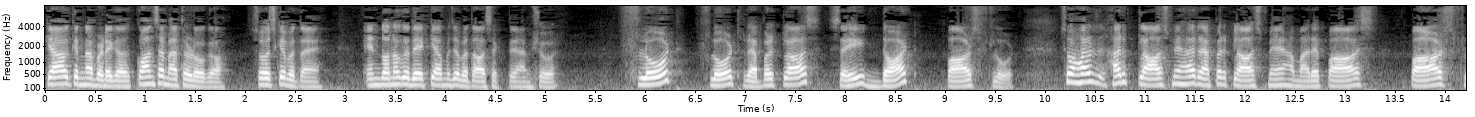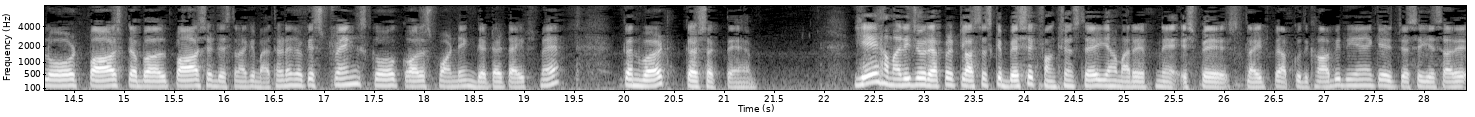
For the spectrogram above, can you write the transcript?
کیا کرنا پڑے گا؟ کون سا میتھڈ ہوگا؟ سوچ کے بتائیں۔ ان دونوں کو دیکھ کے آپ مجھے بتا سکتے ہیں sure float float wrapper class صحیح ڈاٹ پارس فلوٹ سو ہر ہر کلاس میں، ہر ریپر کلاس میں ہمارے پاس parse float parse double parse and اس طرح کے میتھڈ ہیں جو کہ اسٹرنگس کو کورسپونڈنگ ڈیٹا ٹائپس میں کنورٹ کر سکتے ہیں یہ ہماری جو ریپر کلاسز کے بیسک فنکشنس تھے یہ ہمارے اپنے اس پہ سلائڈ پہ آپ کو دکھا بھی دیے ہیں کہ جیسے یہ سارے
